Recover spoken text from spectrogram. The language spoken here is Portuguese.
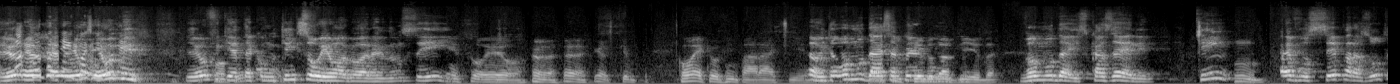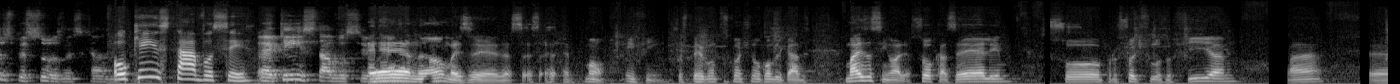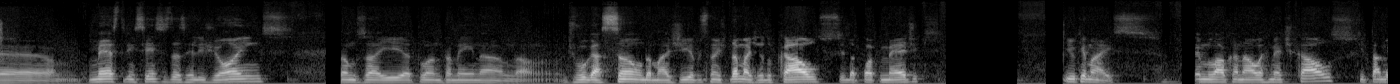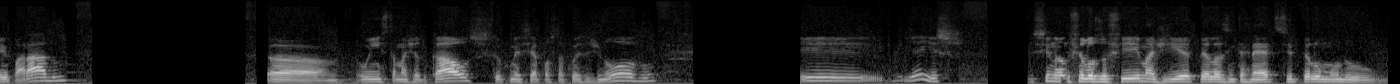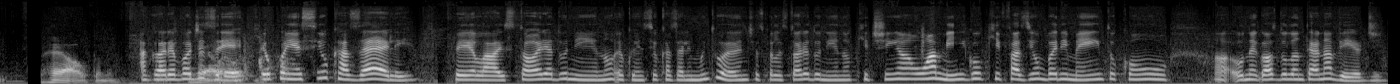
eu, eu, eu, eu, me, eu fiquei até com quem sou eu agora? Não sei. Quem sou eu? Como é que eu vim parar aqui? Não, então vamos mudar essa pergunta. Da vida. Vamos mudar isso. Caselli, quem hum. é você para as outras pessoas nesse caso? Ou quem está você? É, quem está você? É, não, mas é, é, é, bom, enfim, essas perguntas continuam complicadas. Mas assim, olha, sou Caselli, sou professor de filosofia, tá? é, mestre em ciências das religiões. Estamos aí atuando também na, na divulgação da magia, principalmente da magia do caos e da pop magic. E o que mais? Temos lá o canal Hermetic Caos, que está meio parado. Uh, o Insta Magia do Caos, que eu comecei a postar coisas de novo. E, e é isso. Ensinando filosofia e magia pelas internets e pelo mundo real também. Agora eu vou dizer, eu conheci o Caselli pela história do Nino. Eu conheci o Caselli muito antes, pela história do Nino, que tinha um amigo que fazia um banimento com o, o negócio do Lanterna Verde.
